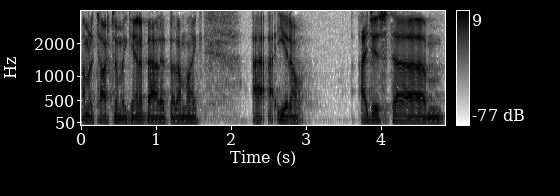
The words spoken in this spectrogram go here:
i'm going to talk to him again about it but i'm like I, you know I just, um,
